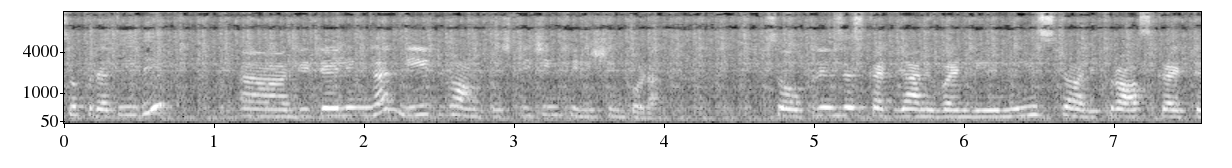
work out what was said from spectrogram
సో ప్రతిదీ డీటెయిలింగ్గా నీట్గా ఉంటుంది. స్టిచ్చింగ్ ఫినిషింగ్ కూడా. సో ప్రిన్సెస్ కట్ కానివ్వండి మీ ఇష్టం అది cross cut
